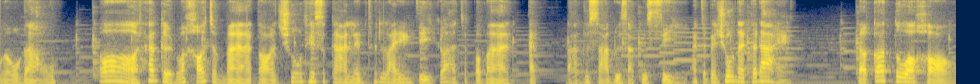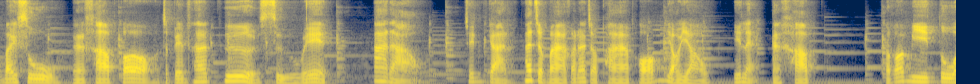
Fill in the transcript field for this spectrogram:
เงาเงาๆก็ถ้าเกิดว่าเขาจะมาตอนช่วงเทศกาลเลนเทนไลท์จริงๆก็อาจจะประมาณ3.3หรือ3.4 อาจจะเป็นช่วงนั้นก็ได้ แล้วก็ตัวของไบซูนะครับ ก็จะเป็นธาตุพืชสื่อเวท5ดาว เช่นกัน ถ้าจะมาก็น่าจะพาพร้อมเหยาๆนี่แหละนะครับ แล้วก็มีตัว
